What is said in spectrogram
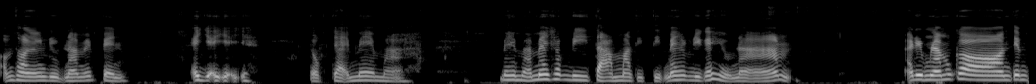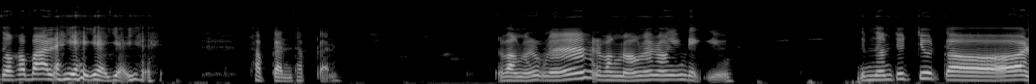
ออมทองยังดื่มน้ำไม่เป็นเอ้ยเอ้ยเยตกใจแม่มา แม่มาแม่โชคดีตามมาติดๆแม่โชคดีก็หิวน้ำ ดื่มน้ำก่อน เตรียมตัวเข้าบ้านแล้วใหญ่ใหญ่ใหญ่ใหญ่ทับกันทับกัน ระวังนะลูกนะ ระวังน้องนะน้องยังเด็กอยู่ ดื่มน้ำจุดๆก่อน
